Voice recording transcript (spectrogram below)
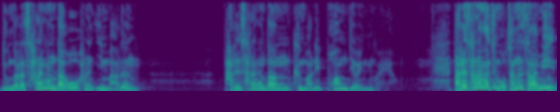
누군가를 사랑한다고 하는 이 말은 나를 사랑한다는 그 말이 포함되어 있는 거예요. 나를 사랑하지 못하는 사람이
